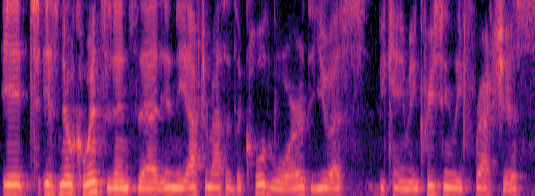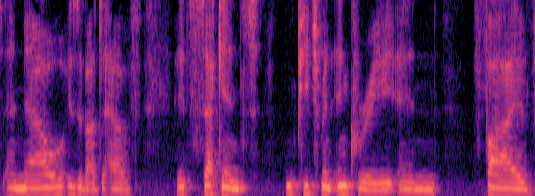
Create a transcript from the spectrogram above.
It is no coincidence that in the aftermath of the Cold War, the U.S. became increasingly fractious and now is about to have its second impeachment inquiry in five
